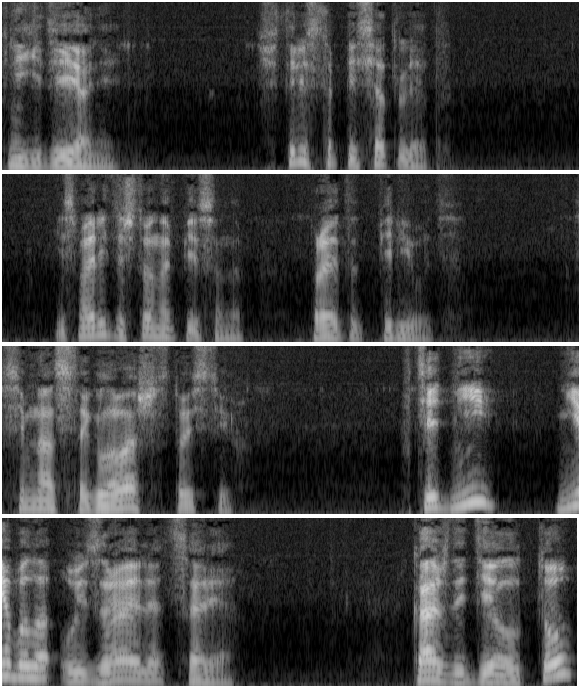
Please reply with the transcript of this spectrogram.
книге Деяний. 450 лет. И смотрите, что написано про этот период. 17 глава, 6 стих. В те дни не было у Израиля царя. Каждый делал то,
